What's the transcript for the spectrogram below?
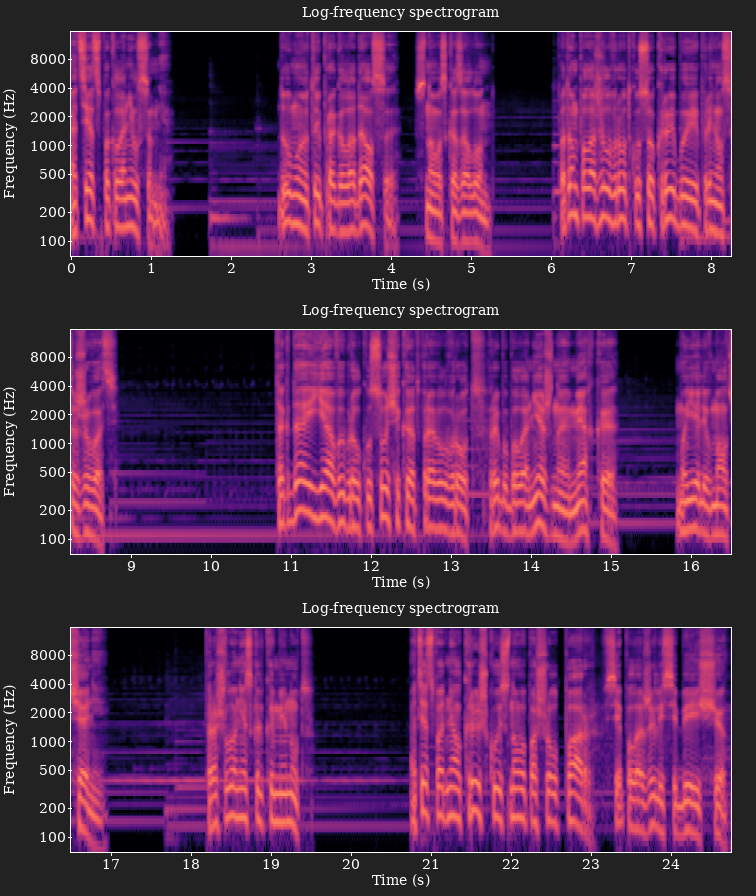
Отец поклонился мне. «Думаю, ты проголодался», — снова сказал он. Потом положил в рот кусок рыбы и принялся жевать. Тогда и я выбрал кусочек и отправил в рот. Рыба была нежная, мягкая. Мы ели в молчании. Прошло несколько минут. Отец поднял крышку, и снова пошел пар. Все положили себе еще.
